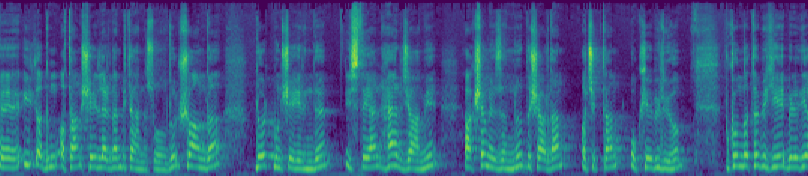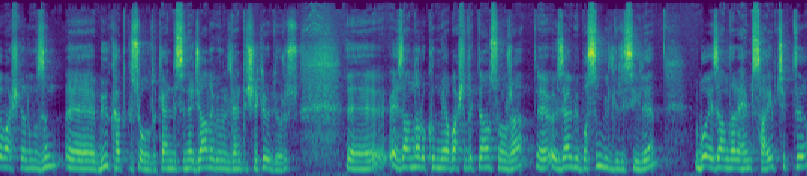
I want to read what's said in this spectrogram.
e, ilk adım atan şehirlerden bir tanesi oldu. Şu anda Dortmund şehrinde isteyen her cami akşam ezanını dışarıdan açıktan okuyabiliyor. Bu konuda tabii ki belediye başkanımızın e, büyük katkısı oldu. Kendisine canı gönülden teşekkür ediyoruz. E, ezanlar okunmaya başladıktan sonra e, özel bir basın bildirisiyle bu ezanlara hem sahip çıktı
